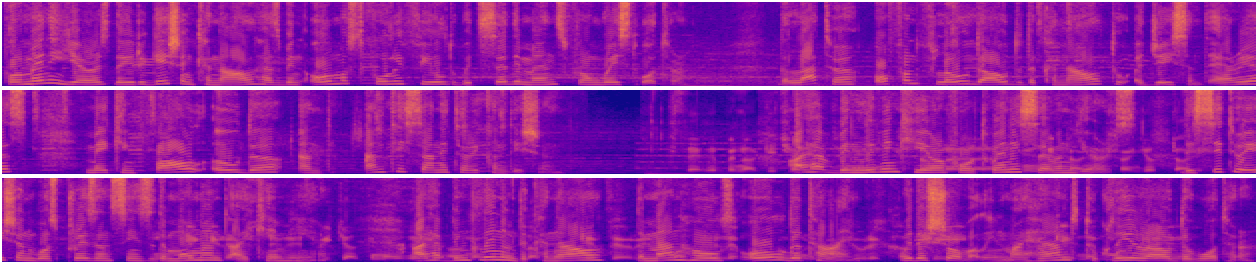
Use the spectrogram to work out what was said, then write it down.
For many years, the irrigation canal has been almost fully filled with sediments from wastewater. The latter often flowed out the canal to adjacent areas, making foul odor and anti-sanitary condition. I have been living here for 27 years. This situation was present since the moment I came here. I have been cleaning the canal, the manholes all the time, with a shovel in my hand to clear out the water.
